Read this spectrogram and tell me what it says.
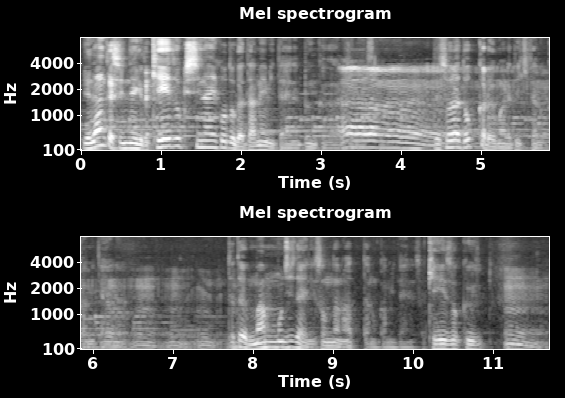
いやなんか知んないけど継続しないことがダメみたいな文化があるじゃないですか。でそれはどっから生まれてきたのかみたいな。例えばマンモ時代にそんなのあったのかみたいな。さ継続うん。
